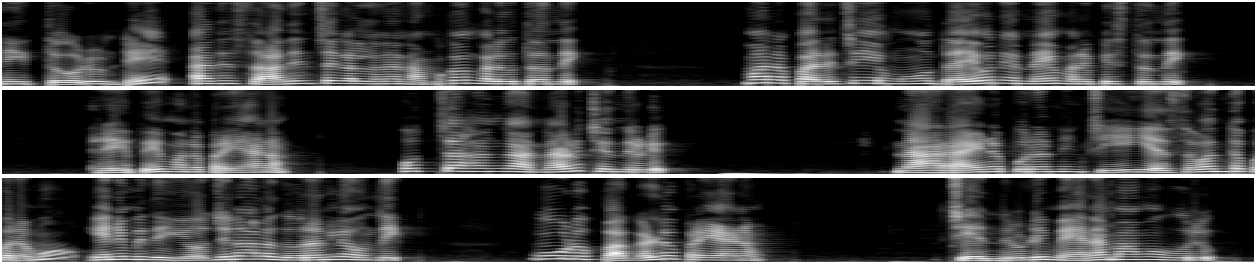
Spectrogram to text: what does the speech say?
నీ తోడుంటే అది సాధించగలన నమ్మకం కలుగుతోంది. మన పరిచయము దైవ నిర్ణయం అనిపిస్తుంది. రేపే మన ప్రయాణం ఉత్సాహంగా అన్నాడు చంద్రుడు. నారాయణపురం నుంచి యశవంతపురము ఎనిమిది యోజనాల దూరంలో ఉంది. మూడు పగళ్ళు ప్రయాణం. చంద్రుడి మేనమామ ఊరు.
